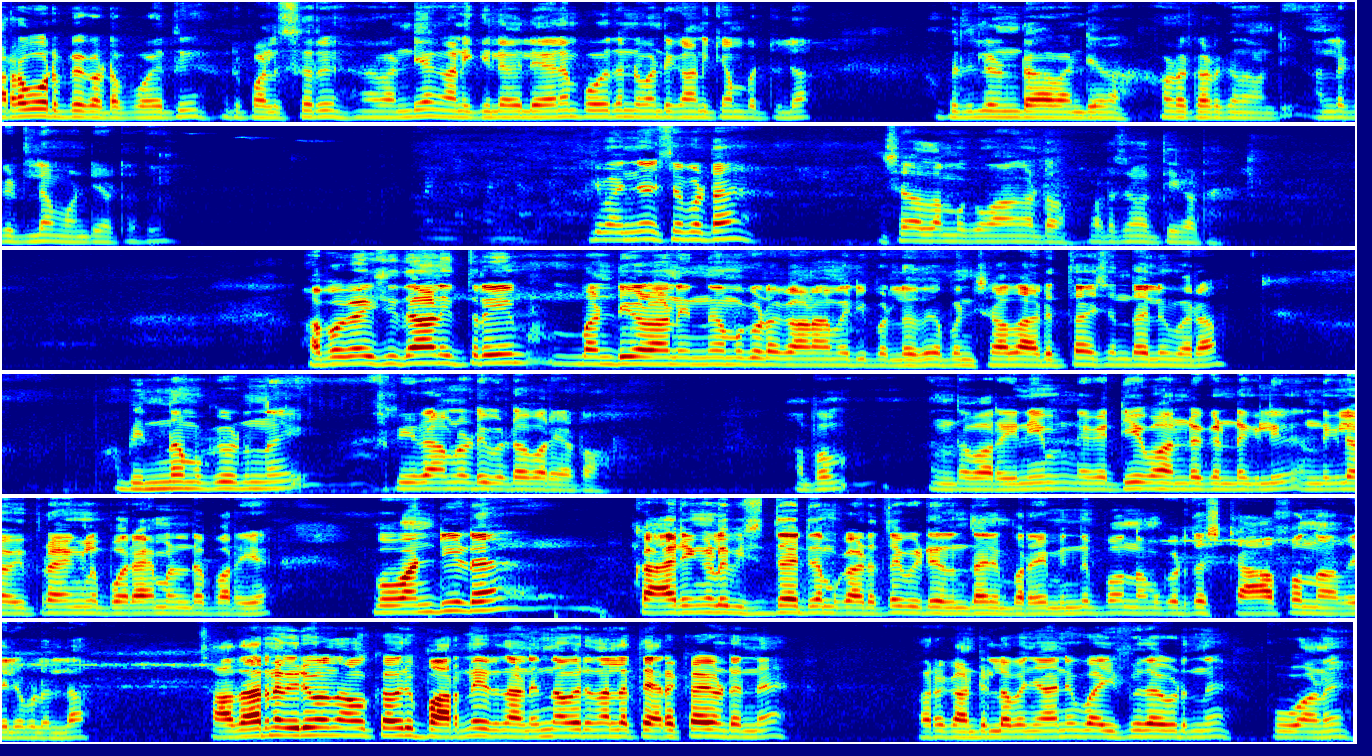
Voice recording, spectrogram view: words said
അറുപത് റുപ്യ കേട്ടോ പോയത്. ഒരു പൾസർ വണ്ടി ഞാൻ കാണിക്കില്ല. ലേലം പോയതുകൊണ്ട് വണ്ടി കാണിക്കാൻ പറ്റില്ല. അപ്പോൾ ഇതിലുണ്ട് ആ വണ്ടി അതാ. അവിടെ കിടക്കുന്ന വണ്ടി. നല്ല കിടിലൻ വണ്ടി കേട്ടോ അത് എനിക്ക് മഞ്ഞ ഇഷ്ടപ്പെട്ടെ? പക്ഷേ അത് നമുക്ക് വാങ്ങട്ടോ പടച്ചം എത്തിക്കട്ടെ. അപ്പോൾ കഴിച്ച് ഇതാണ് ഇത്രയും വണ്ടികളാണ് ഇന്ന് നമുക്കിവിടെ കാണാൻ പറ്റിയിട്ടുള്ളത് അപ്പോൾ ഇൻഷാല്ല അടുത്ത ആഴ്ച എന്തായാലും വരാം. അപ്പോൾ ഇന്ന് നമുക്ക് ഇവിടുന്ന് ശ്രീരാമനോട് വിട പറയാട്ടോ അപ്പം എന്താ പറയുക ഇനിയും നെഗറ്റീവ് കണ്ടൊക്കെ ഉണ്ടെങ്കിൽ എന്തെങ്കിലും അഭിപ്രായങ്ങൾ പോരായ്മകളുടെ പറയുക. അപ്പോൾ വണ്ടിയുടെ കാര്യങ്ങൾ വിശദമായിട്ട് നമുക്ക് അടുത്ത വീഡിയോയിൽ എന്തായാലും പറയാം. ഇന്നിപ്പോൾ നമുക്കടുത്ത സ്റ്റാഫൊന്നും അവൈലബിൾ അല്ല. സാധാരണ വരുമ്പോൾ നമുക്ക് അവർ പറഞ്ഞിരുന്നതാണ്. ഇന്ന് അവർ നല്ല തിരക്കായതുകൊണ്ട് തന്നെ അവരെ കണ്ടില്ല. അപ്പോൾ ഞാനും വൈഫ് ഇത് അവിടുന്ന് പോവാണ്.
